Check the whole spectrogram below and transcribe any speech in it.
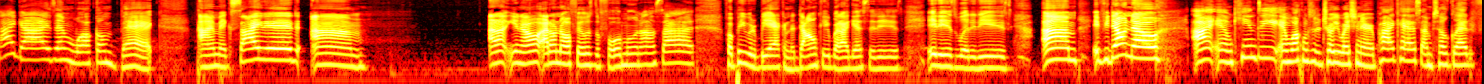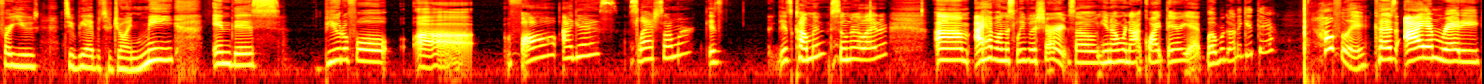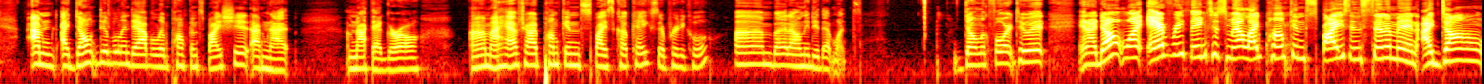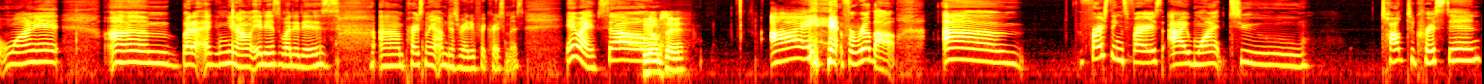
Hi guys and welcome back. I'm excited. Um I don't, you know, I don't know if it was the full moon outside for people to be acting a donkey, but I guess it is. It is what it is. Um, if you don't know, I am Kenzie, and welcome to the Troy Rationary Podcast. I'm so glad for you to be able to join me in this beautiful uh fall, I guess, slash summer. It's coming sooner or later. Um, I have on a sleeveless shirt, so you know we're not quite there yet, but we're gonna get there, hopefully. Cause I am ready. I'm. I don't dibble and dabble in pumpkin spice shit. I'm not. I'm not that girl. Um, I have tried pumpkin spice cupcakes. They're pretty cool. Um, but I only did that once. Don't look forward to it. And I don't want everything to smell like pumpkin spice and cinnamon. I don't want it. Um, but I, you know, it is what it is. Um, personally, I'm just ready for Christmas. Anyway, so You know what I'm saying? I for real though. Um first things first, I want to talk to Kristen.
